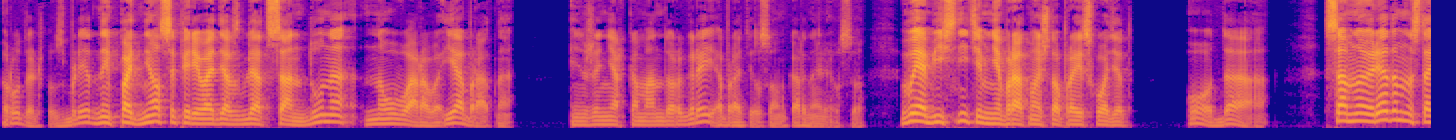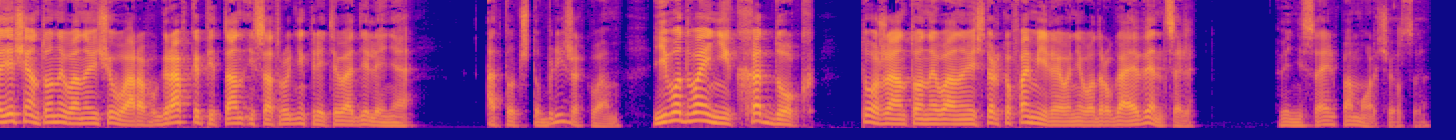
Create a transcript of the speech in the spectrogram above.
Рудольфус, бледный, поднялся, переводя взгляд с Андуна на Уварова и обратно. Инженер-командор Грей обратился он к Корнелиусу. Вы объясните мне, брат мой, что происходит? О, да. Со мной рядом настоящий Антон Иванович Уваров, граф-капитан и сотрудник третьего отделения. А тот, что ближе к вам, его двойник, ходок, тоже Антон Иванович, только фамилия у него другая, Венцель. Венесаэль поморщился.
